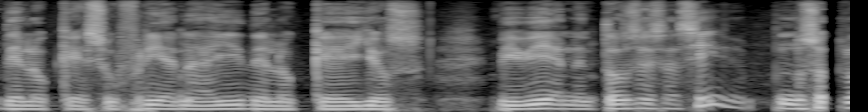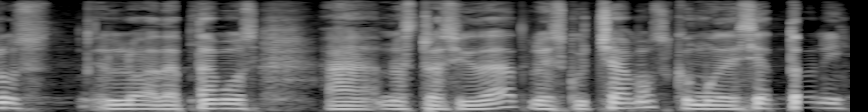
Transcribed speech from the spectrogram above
de lo que sufrían ahí, de lo que ellos vivían. Entonces así, nosotros lo adaptamos a nuestra ciudad, lo escuchamos, como decía Tony,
